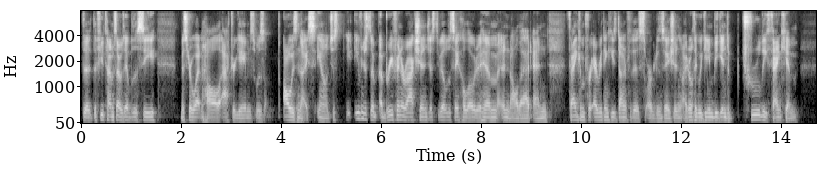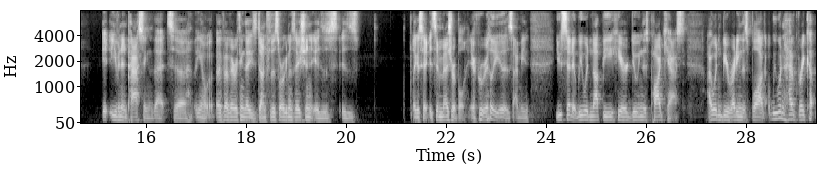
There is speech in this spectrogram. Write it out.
the the few times I was able to see Mr. Wetenhall after games was always nice. You know, just even just a, a, brief interaction, just to be able to say hello to him and all that, and thank him for everything he's done for this organization. I don't think we can even begin to truly thank him, even in passing. That uh, you know, of, of everything that he's done for this organization is is like I said, it's immeasurable. It really is. I mean, You said it. We would not be here doing this podcast. I wouldn't be writing this blog. We wouldn't have Grey Cup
